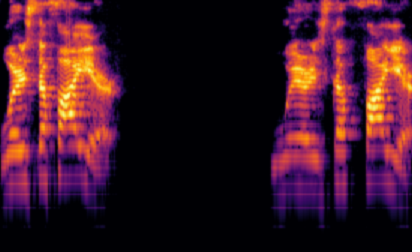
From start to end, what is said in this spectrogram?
Where is the fire? Where is the fire?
